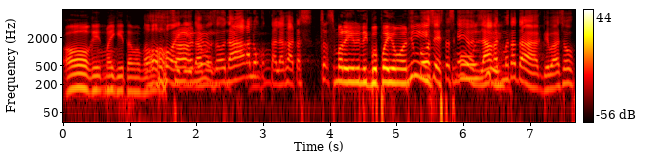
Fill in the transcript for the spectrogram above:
Oh, okay, may kita mo ba? Oo, oh, Sa kita ano mo. So nakakalungkot talaga. Tapos Tsaka maririnig mo pa yung ano yung eh. boses, tapos ngayon, boses lakad eh. matatag, di ba? So,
